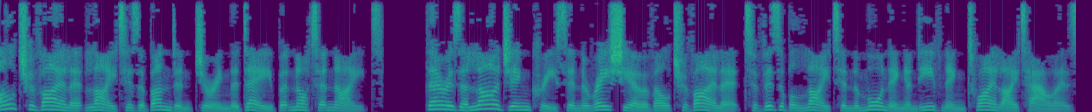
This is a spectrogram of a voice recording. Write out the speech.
Ultraviolet light is abundant during the day but not at night. There is a large increase in the ratio of ultraviolet to visible light in the morning and evening twilight hours.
